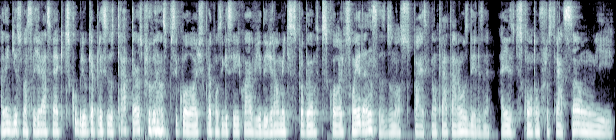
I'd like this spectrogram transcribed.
Além disso, nossa geração é a que descobriu que é preciso tratar os problemas psicológicos para conseguir seguir com a vida. E geralmente esses problemas psicológicos são heranças dos nossos pais que não trataram os deles, né? Aí eles descontam frustração e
